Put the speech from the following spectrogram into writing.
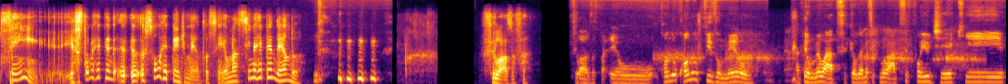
Sim, eu estou me arrependendo. Eu, eu sou um arrependimento, assim. Eu nasci me arrependendo. Filósofa. Filósofa. Eu. Quando, quando eu fiz o meu. Assim, o meu ápice, que eu lembro assim, que o meu ápice foi o dia que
